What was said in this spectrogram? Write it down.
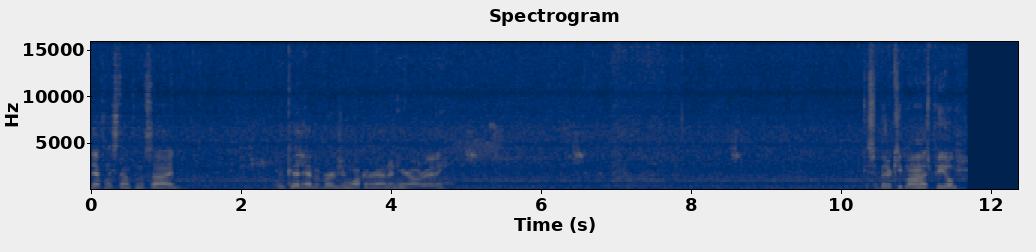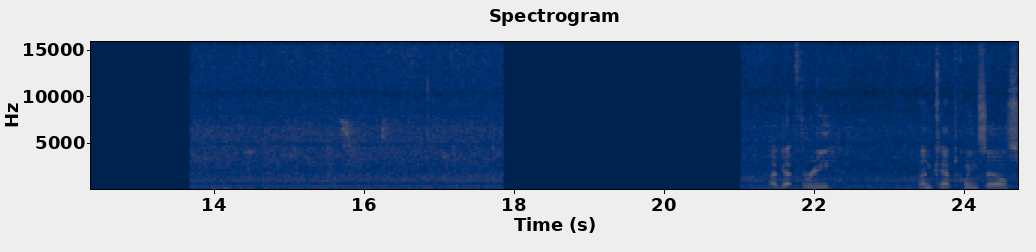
Definitely stung from the side. We could have a virgin walking around in here already. Guess I better keep my eyes peeled. I've got three uncapped queen cells.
